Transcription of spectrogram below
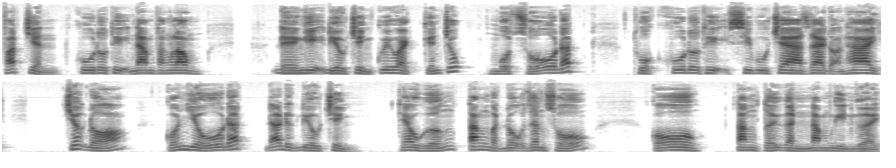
phát triển khu đô thị Nam Thăng Long đề nghị điều chỉnh quy hoạch kiến trúc một số ô đất thuộc khu đô thị Sibucha giai đoạn 2. Trước đó, có nhiều ô đất đã được điều chỉnh theo hướng tăng mật độ dân số, có ô tăng tới gần 5.000 người.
